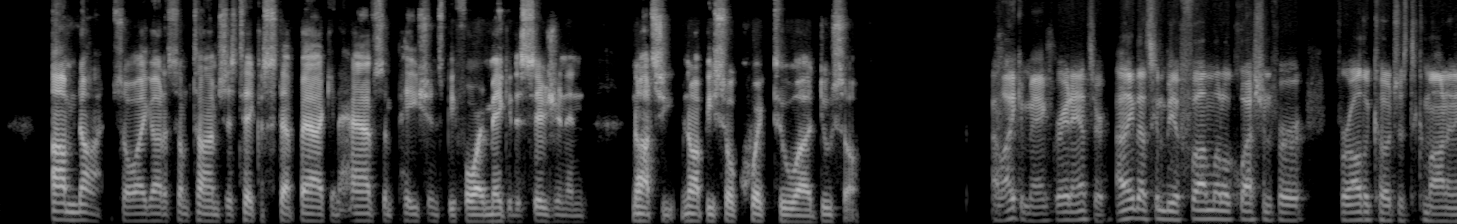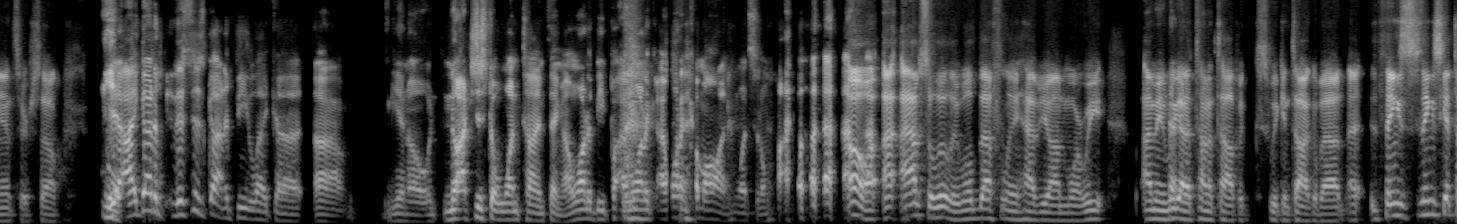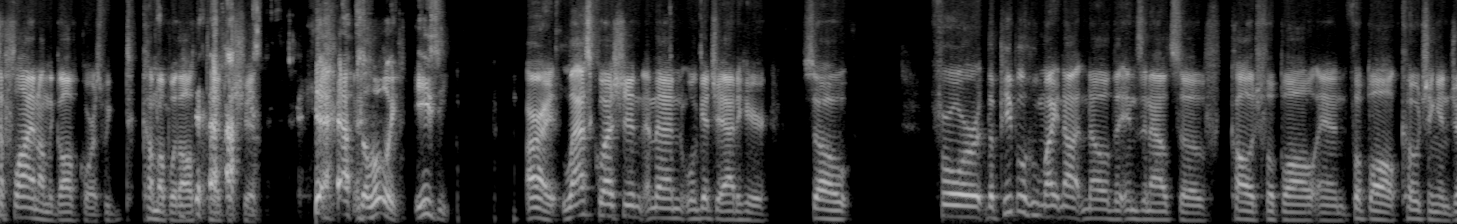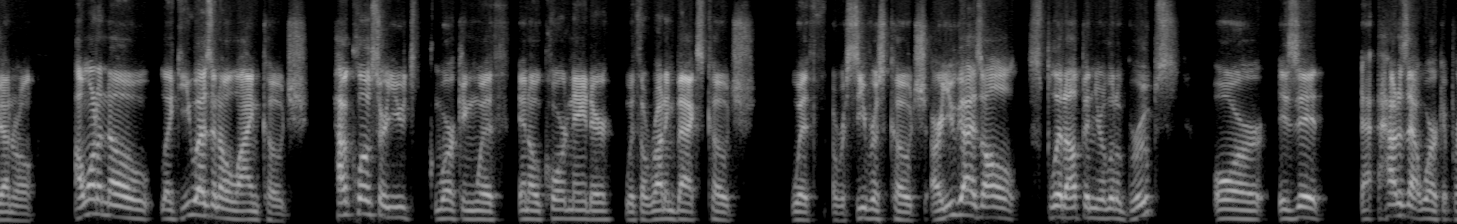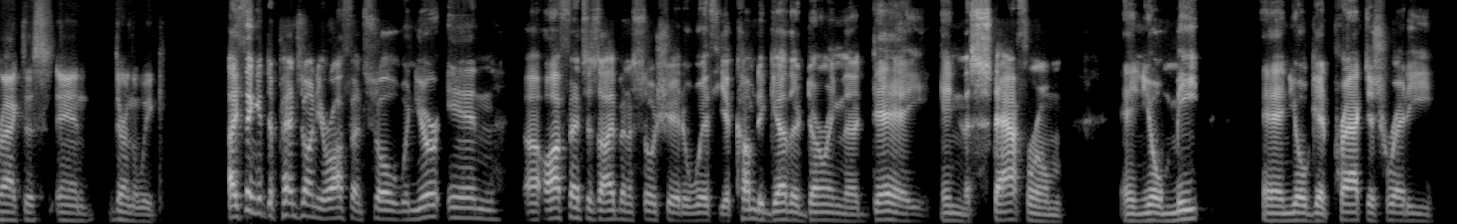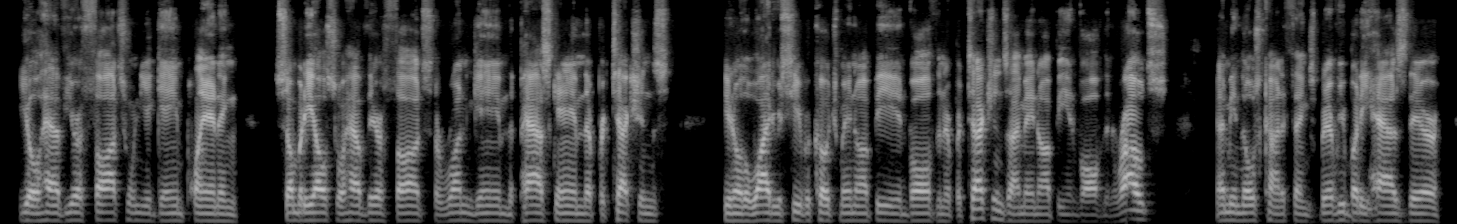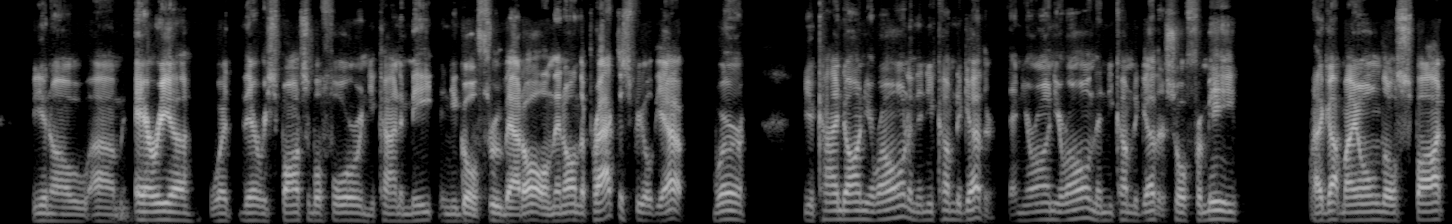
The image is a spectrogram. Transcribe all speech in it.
I'm not. So I got to sometimes just take a step back and have some patience before I make a decision and not see, not be so quick to uh, do so. I like it, man. Great answer. I think that's going to be a fun little question for for all the coaches to come on and answer. So, yeah, I got to. This has got to be like a, um, you know, not just a one time thing. I want to be. I want to. I want to come on once in a while. oh, absolutely. We'll definitely have you on more. We I mean, we got a ton of topics we can talk about. Uh, things things get to flying on the golf course. We come up with all types of shit. Yeah, absolutely. Easy. All right, last question, and then we'll get you out of here. So, for the people who might not know the ins and outs of college football and football coaching in general, I want to know, like you as an O line coach, how close are you working with an O coordinator, with a running backs coach, with a receivers coach? Are you guys all split up in your little groups? or is it how does that work at practice and during the week? I think it depends on your offense. So when you're in uh, offenses I've been associated with, you come together during the day in the staff room and you'll meet and you'll get practice ready. You'll have your thoughts when you're game planning. Somebody else will have their thoughts, the run game, the pass game, the protections. You know, the wide receiver coach may not be involved in their protections. I may not be involved in routes. I mean, those kind of things. But everybody has their, you know, um, area what they're responsible for, and you kind of meet and you go through that all. And then on the practice field, yeah, where you're kind of on your own, and then you come together. Then you're on your own, then you come together. So for me, I got my own little spot.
